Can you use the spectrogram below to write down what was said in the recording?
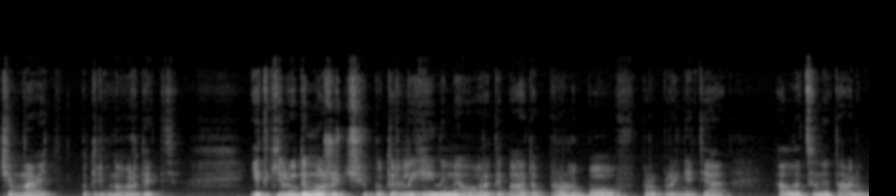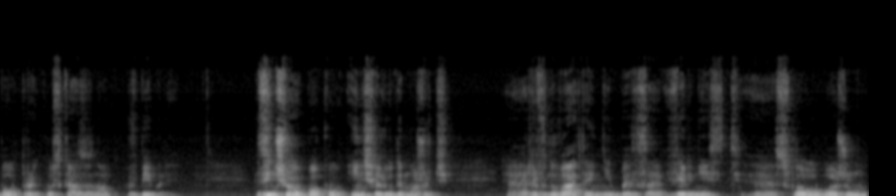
чим навіть потрібно гордитися. І такі люди можуть бути релігійними, говорити багато про любов, про прийняття, але це не та любов, про яку сказано в Біблії. З іншого боку, інші люди можуть е, ревнувати ніби за вірність е, Слову Божому,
